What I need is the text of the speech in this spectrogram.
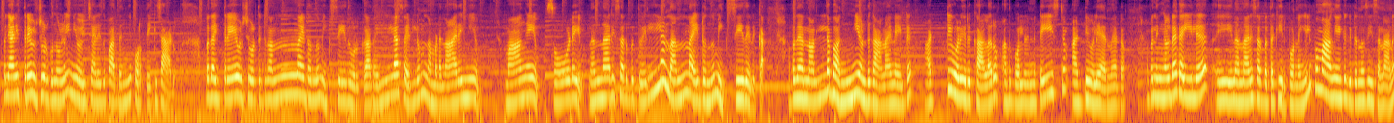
അപ്പോൾ ഞാൻ ഇത്രേ ഒഴിച്ചു കൊടുക്കുന്നുള്ളൂ. ഇനി ഒഴിച്ചാൽ ഇത് പതഞ്ഞ് പുറത്തേക്ക് ചാടും. അപ്പോൾ ഇതാ ഇത്രേ ഒഴിച്ചു കൊടുത്തിട്ട് നന്നായിട്ടൊന്ന് മിക്സ് ചെയ്ത് കൊടുക്കുക. അതെല്ലാ സൈഡിലും നമ്മുടെ നാരങ്ങയും മാങ്ങയും സോഡയും നന്നാരി സർബത്തും എല്ലാം നന്നായിട്ടൊന്ന് മിക്സ് ചെയ്തെടുക്കുക അപ്പോൾ നല്ല ഭംഗിയുണ്ട് കാണാനായിട്ട്. അടിപൊളി ഒരു കളറും അതുപോലെ തന്നെ ടേസ്റ്റും അടിപൊളിയായിരുന്നു കേട്ടോ. അപ്പോൾ നിങ്ങളുടെ കയ്യിൽ ഈ നന്നാരി സർബത്തൊക്കെ ഇരിപ്പുണ്ടെങ്കിൽ ഇപ്പോൾ മാങ്ങയൊക്കെ കിട്ടുന്ന സീസണാണ്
